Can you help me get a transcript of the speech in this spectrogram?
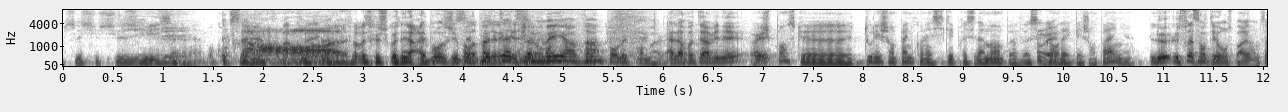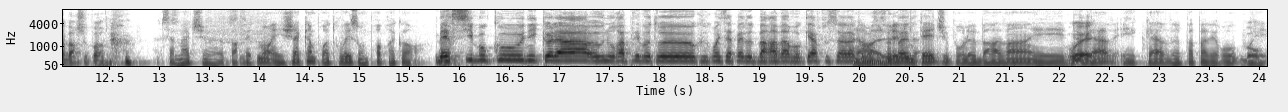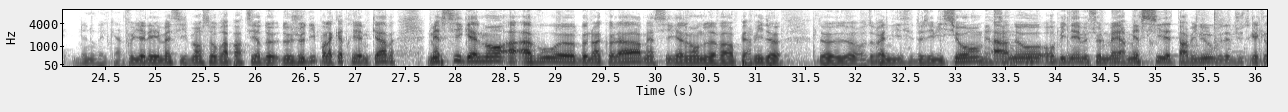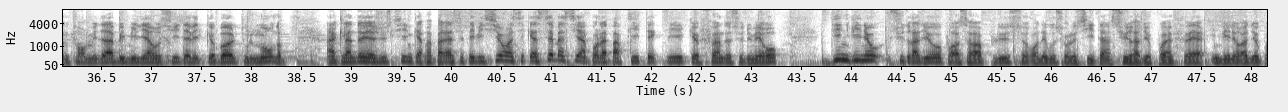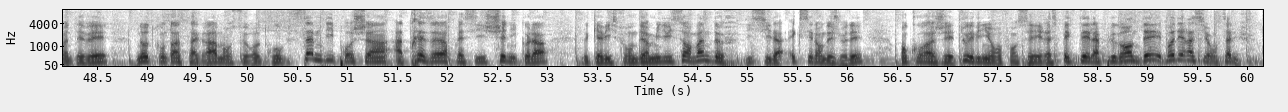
Si, si, si. Si, ça- Au contraire, c'est pas, c'est pas parce que je connais la réponse, je la peut-être question. le meilleur vin pour les fromages. Alors, pour terminer, oui. Je pense que tous les champagnes qu'on a cités précédemment peuvent s'accorder Oui. avec les champagnes. Le, le 71, par exemple, ça marche ou pas? Ça match euh, parfaitement et chacun pourra trouver son propre accord. Merci beaucoup, Nicolas. Vous nous rappelez votre. Comment il s'appelle, votre bar à vin, vos caves, tout ça là Alors, Comment ça le vintage pour le bar à vin et deux Ouais. caves et cave Papavero pour Bon. les deux nouvelles caves. Il faut y aller massivement, ça ouvre à partir de, de jeudi pour la quatrième cave. Merci également à, à vous, euh, Benoît Collard. Merci également de nous avoir permis de, de, de- de réaliser ces deux émissions. Merci Arnaud Robinet, monsieur le maire, merci d'être parmi nous. Vous êtes juste quelqu'un de formidable. Emilien aussi, David Cobol, tout le monde. Un clin d'œil à Justine qui a préparé cette émission, ainsi qu'à Sébastien pour la partie technique. Fin de ce numéro d'Invino Sud Radio. Pour en savoir plus, rendez-vous sur le site hein, sudradio.fr, invinoradio.tv, notre compte Instagram. On se retrouve samedi prochain à 13h précis chez Nicolas, le caviste fondé en 1822. D'ici là, excellent déjeuner. Encouragez tous les vignerons français et respectez la plus grande des modérations. Salut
